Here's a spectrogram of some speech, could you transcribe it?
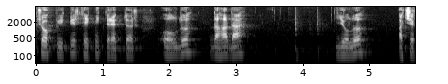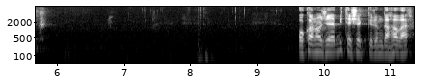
çok büyük bir teknik direktör oldu. Daha da yolu açık. Okan Hoca'ya bir teşekkürüm daha var.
